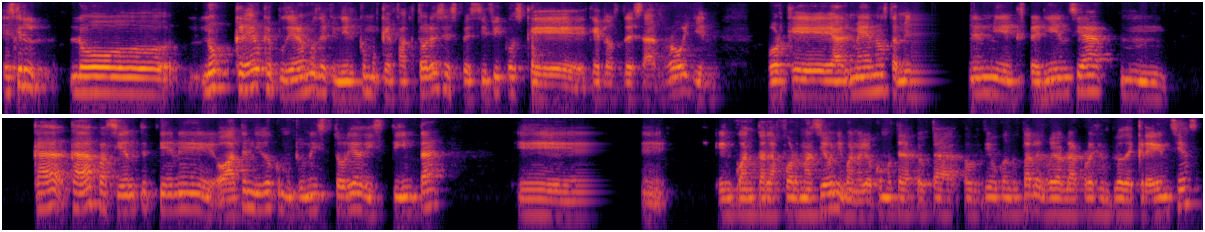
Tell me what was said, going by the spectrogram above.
es que lo, no creo que pudiéramos definir como que factores específicos que, que los desarrollen, porque al menos también en mi experiencia, mmm, cada, cada, paciente tiene o ha tenido como que una historia distinta eh, eh, en cuanto a la formación. Y bueno, yo como terapeuta cognitivo-conductual les voy a hablar, por ejemplo, de creencias.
